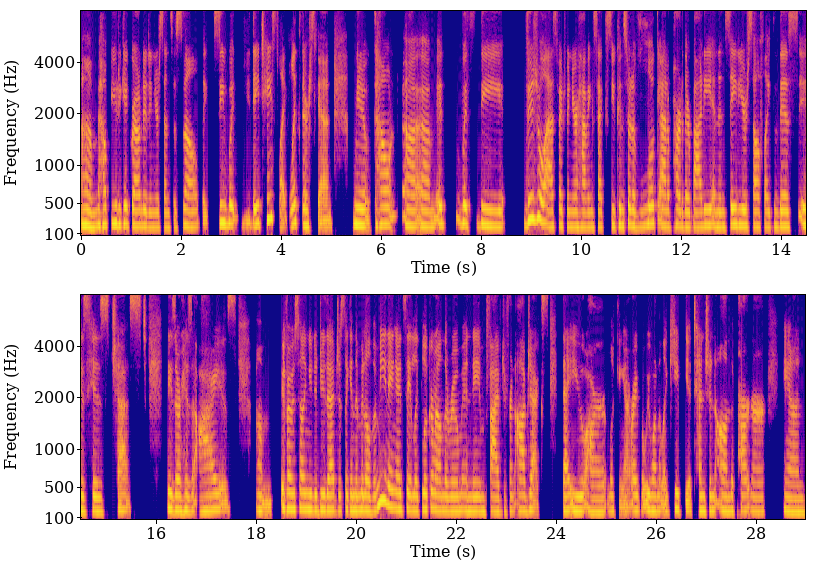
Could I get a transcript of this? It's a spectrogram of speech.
Um, help you to get grounded in your sense of smell. Like, see what they taste like, lick their skin. You know, count uh, um, it with the visual aspect when you're having sex you can sort of look at a part of their body and then say to yourself like this is his chest. These are his eyes. Um, if i was telling you to do that just like in the middle of a meeting i'd say like look around the room and name five different objects that you are looking at right? But we want to like keep the attention on the partner and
